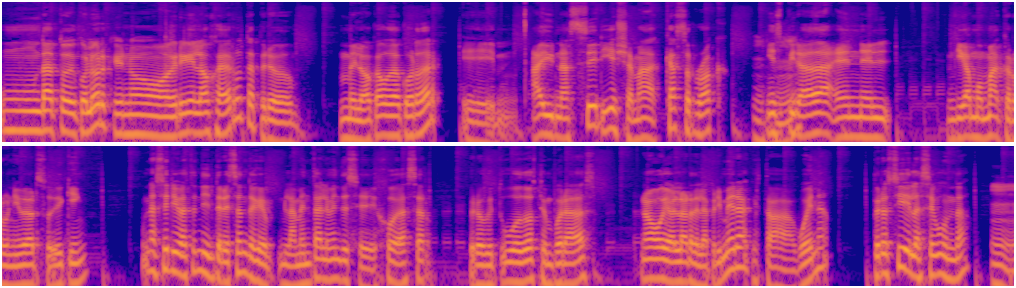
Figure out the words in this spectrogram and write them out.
Un dato de color que no agregué en la hoja de ruta, pero me lo acabo de acordar. eh, hay una serie llamada Castle Rock, inspirada en el, digamos, macro universo de King. Una serie bastante interesante que lamentablemente se dejó de hacer, pero que tuvo dos temporadas. No voy a hablar de la primera, que estaba buena, pero sí de la segunda, Mm,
